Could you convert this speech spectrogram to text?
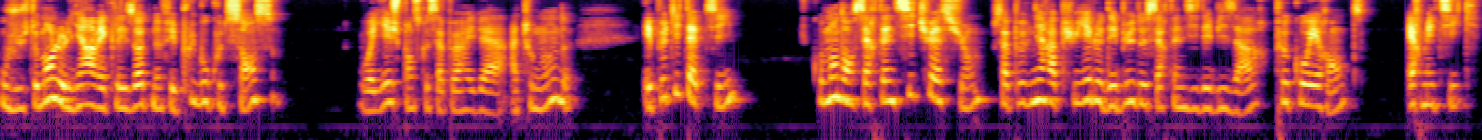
où justement le lien avec les autres ne fait plus beaucoup de sens. Vous voyez, je pense que ça peut arriver à, à tout le monde. Et petit à petit, comment dans certaines situations, ça peut venir appuyer le début de certaines idées bizarres, peu cohérentes, hermétiques,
